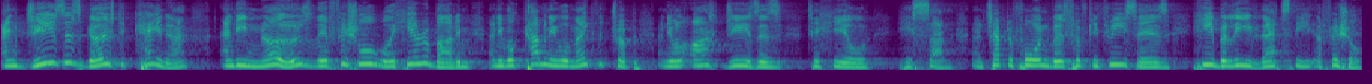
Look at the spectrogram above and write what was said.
And Jesus goes to Cana, and he knows the official will hear about him, and he will come and he will make the trip, and he will ask Jesus to heal his son. And chapter 4 and verse 53 says, He believed, that's the official,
